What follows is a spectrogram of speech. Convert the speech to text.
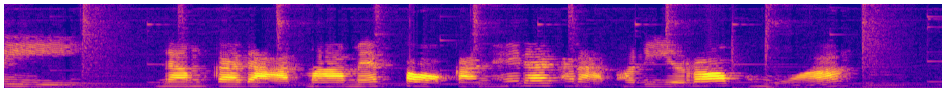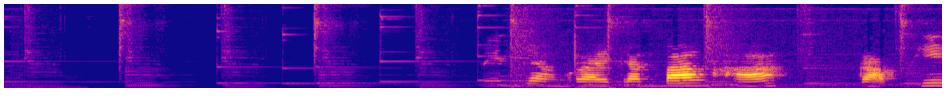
4. นำกระดาษมาแมทต่อกันให้ได้ขนาดพอดีรอบหัว เป็นอย่างไรกันบ้างคะ กับที่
